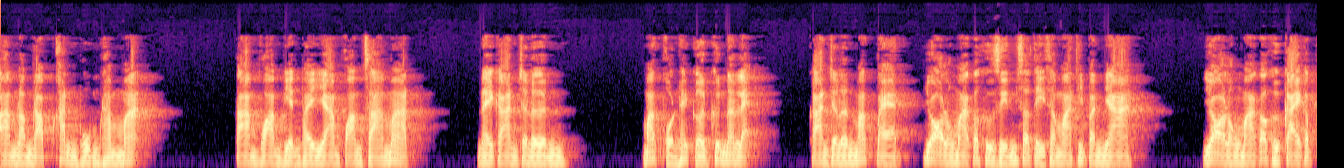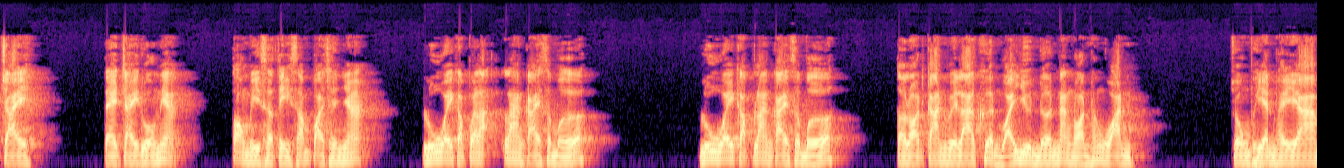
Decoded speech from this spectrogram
ตามลำดับขั้นภูมิธรรมะ ตามความเพียรพยายามความสามารถในการเจริญมรรคผลให้เกิดขึ้นนั่นแหละ การเจริญมรรคแปดย่อลงมาก็คือศีลสติสมาธิปัญญา ย่อลงมาก็คือกายกับใจ แต่ใจดวงเนี่ยต้องมีสติสัมปชัญญะ รู้ไว้กับร่างกายเสมอ รู้ไว้กับร่างกายเสมอ ตลอดการเวลาเคลื่อนไหวยืนเดินนั่งนอนทั้งวัน จงเพียรพยายาม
